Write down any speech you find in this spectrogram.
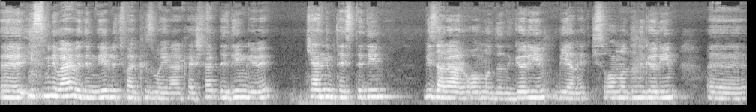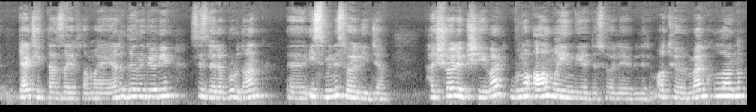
Ee, ismini vermedim diye lütfen kızmayın arkadaşlar. Dediğim gibi kendim test edeyim, bir zararı olmadığını göreyim, bir yan etkisi olmadığını göreyim. Ee, gerçekten zayıflamaya yaradığını göreyim. Sizlere buradan e, ismini söyleyeceğim. Ha şöyle bir şey var. Bunu almayın diye de söyleyebilirim. Atıyorum ben kullandım.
